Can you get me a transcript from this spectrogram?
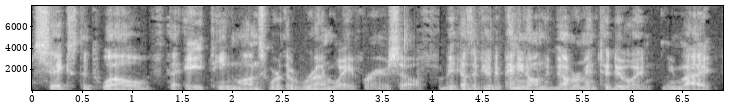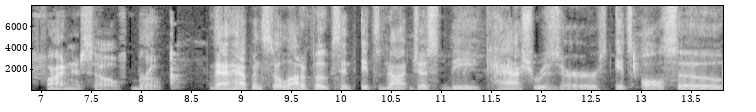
six to 12 to 18 months worth of runway for yourself. Because if you're depending on the government to do it, you might find yourself broke. That happens to a lot of folks. And it's not just the cash reserves, it's also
